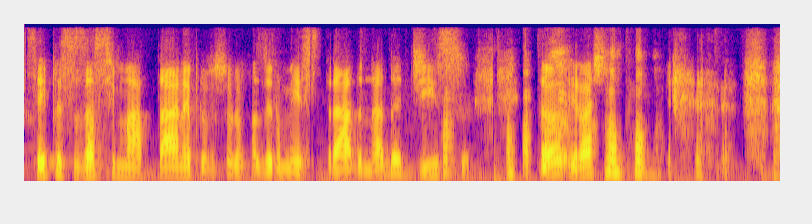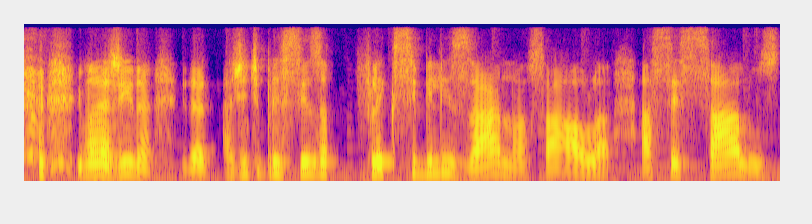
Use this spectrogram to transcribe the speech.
Sem precisar se matar, né, professora? Fazer um mestrado, nada disso. Então, eu acho. Imagina, a gente precisa flexibilizar nossa aula, acessá-los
